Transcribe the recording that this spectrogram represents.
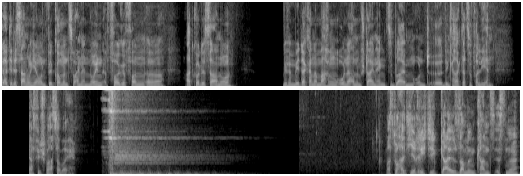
Leute, Desano hier und willkommen zu einer neuen Folge von äh, Hardcore Desano. Wie viel Meter kann er machen, ohne an einem Stein hängen zu bleiben und äh, den Charakter zu verlieren? Ganz viel Spaß dabei. Was du halt hier richtig geil sammeln kannst, ist, ne?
